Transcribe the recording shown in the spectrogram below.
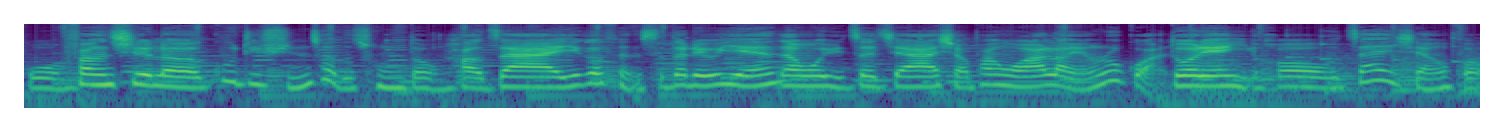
惑，放弃了故地寻找的冲动。好在一个粉丝的留言，让我与这家小胖娃老羊肉馆多年以后再相逢。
